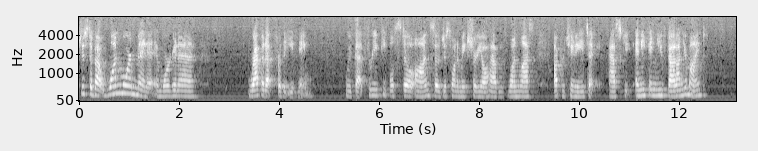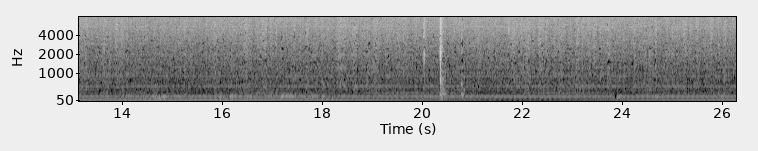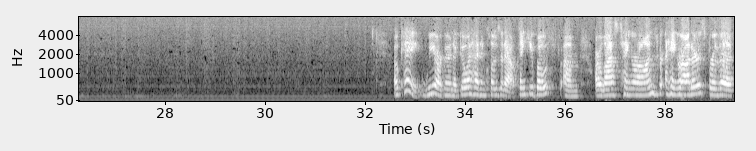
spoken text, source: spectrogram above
Just about one more minute and we're going to wrap it up for the evening. We've got three people still on, so just want to make sure y'all have one last opportunity to ask you anything you've got on your mind. Okay, we are going to go ahead and close it out. Thank you both, um, our last hanger-on, hanger-oners for the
